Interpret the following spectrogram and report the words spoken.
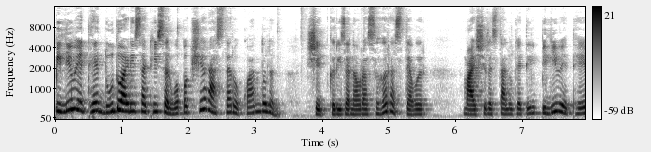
पिलीव येथे दूध वाढीसाठी सर्वपक्षीय रास्ता रोको आंदोलन. शेतकरी जनावरांसह रस्त्यावर. माळशिरस तालुक्यातील पिलीव येथे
